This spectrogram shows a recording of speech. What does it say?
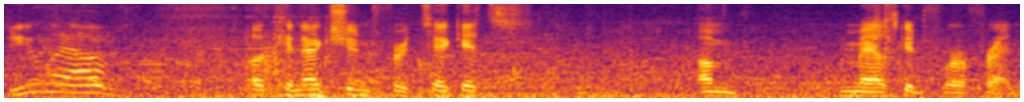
Do you have a connection for tickets? I'm, I'm asking for a friend.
